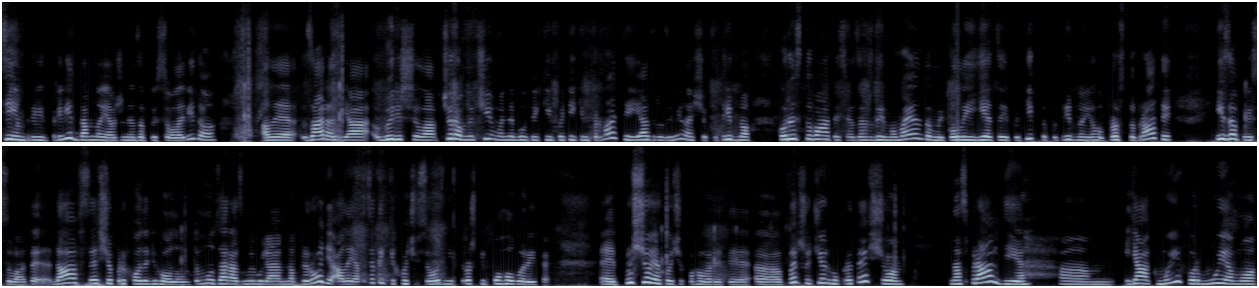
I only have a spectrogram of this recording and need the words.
Всім привіт-привіт! Давно я вже не записувала відео, але зараз я вирішила вчора вночі. У мене був такий потік інформації. Я зрозуміла, що потрібно користуватися завжди моментом, і коли є цей потік, то потрібно його просто брати і записувати. Да, все, що приходить в голову. Тому зараз ми гуляємо на природі, але я все-таки хочу сьогодні трошки поговорити. Е, Про що я хочу поговорити? Е, В першу чергу про те, що насправді ем, як ми формуємо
